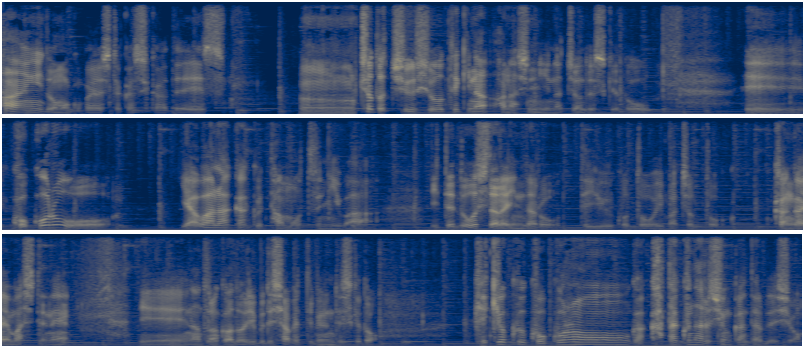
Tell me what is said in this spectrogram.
はい、どうも小林隆史です。うーん、ちょっと抽象的な話になっちゃうんですけど、えー心を柔らかく保つには、一体どうしたらいいんだろうっていうことを今ちょっと考えましてね。で、なんとなくアドリブで喋ってみるんですけど、結局心が硬くなる瞬間ってあるでしょ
